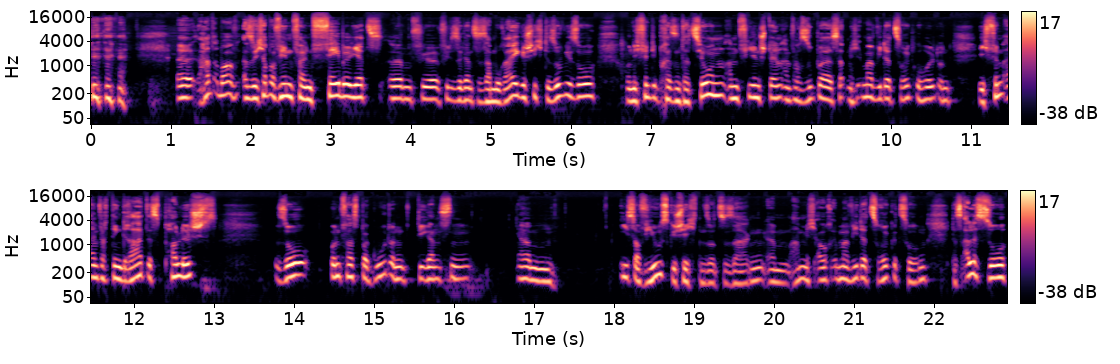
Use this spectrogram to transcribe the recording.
Äh, hat aber, auf, also ich habe auf jeden Fall ein Fable jetzt ähm, für, für diese ganze Samurai-Geschichte sowieso. Und ich finde die Präsentation an vielen Stellen einfach super. Es hat mich immer wieder zurückgeholt und ich finde einfach den Grad des Polishs so unfassbar gut und die ganzen ähm, Ease of Use-Geschichten sozusagen ähm, haben mich auch immer wieder zurückgezogen, dass alles so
